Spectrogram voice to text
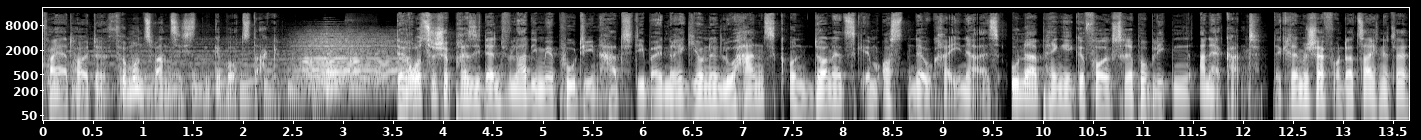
feiert heute 25. Geburtstag. Der russische Präsident Wladimir Putin hat die beiden Regionen Luhansk und Donetsk im Osten der Ukraine als unabhängige Volksrepubliken anerkannt. Der Kreml-Chef unterzeichnete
